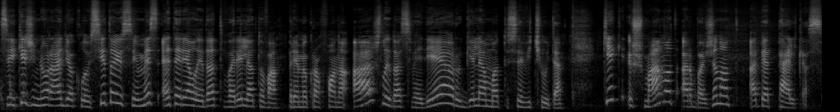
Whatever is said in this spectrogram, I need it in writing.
Sveiki žinių radio klausytojai, su jumis eterė laida Tvari Lietuva. Prie mikrofono aš, laidos vedėja Rugilė Matusevičiūtė kiek išmanot arba žinot apie pelkes?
